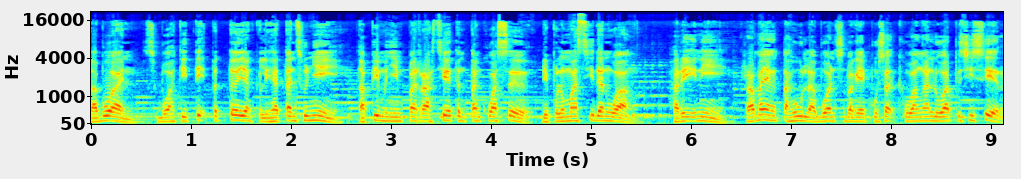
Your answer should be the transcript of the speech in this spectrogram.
Labuan, sebuah titik peta yang kelihatan sunyi tapi menyimpan rahsia tentang kuasa, diplomasi dan wang. Hari ini, ramai yang tahu Labuan sebagai pusat kewangan luar pesisir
